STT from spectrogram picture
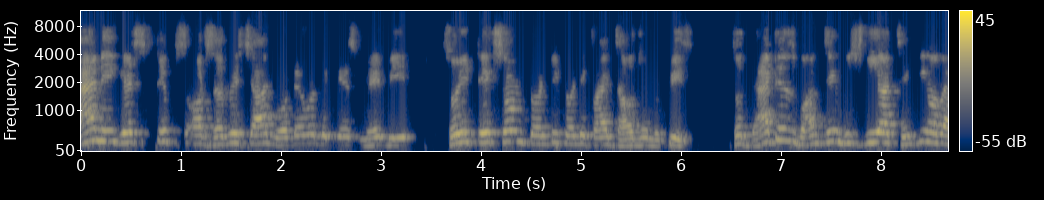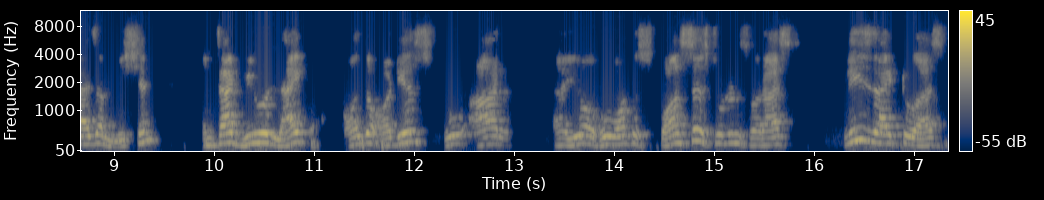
and he gets tips or service charge, whatever the case may be. So he takes home 20, 25,000 rupees. So that is one thing which we are thinking of as a mission. In fact, we would like all the audience who are, uh, you know, who want to sponsor students for us, please write to us.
